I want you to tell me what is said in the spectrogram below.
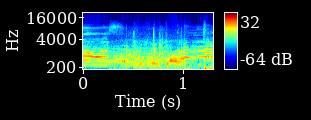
老师是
